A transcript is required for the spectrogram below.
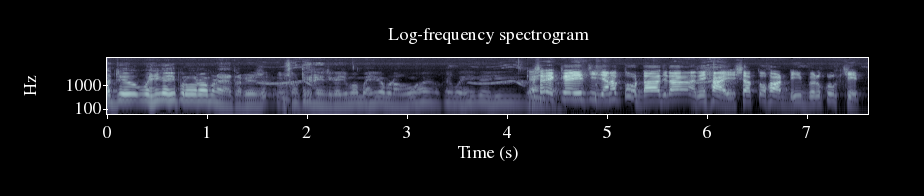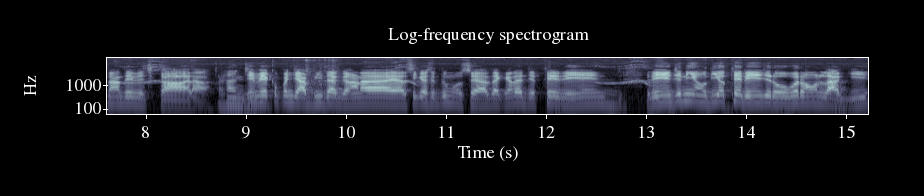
ਅੱਜ ਵਹੀ ਦਾ ਹੀ ਪ੍ਰੋਗਰਾਮ ਬਣਾਇਆ ਤਾਂ ਫਿਰ ਛੋਟੀ ਰੇਂਜ ਦਾ ਜਮਾ ਮਹੀਗਾ ਬਣਾਉਂਗਾ ਫਿਰ ਮਹੀਗਾ ਹੀ ਅੱਛਾ ਇੱਕ ਇਹ ਚੀਜ਼ ਆ ਨਾ ਤੁਹਾਡਾ ਜਿਹੜਾ ਰਿਹਾਇਸ਼ ਆ ਤੁਹਾਡੀ ਬਿਲਕੁਲ ਖੇਤਾਂ ਦੇ ਵਿਚਕਾਰ ਆ। ਜਿਵੇਂ ਇੱਕ ਪੰਜਾਬੀ ਦਾ ਗਾਣਾ ਆਇਆ ਸੀਗਾ ਸਿੱਧੂ ਮੂਸੇਵਾਲ ਦਾ ਕਹਿੰਦਾ ਜਿੱਥੇ ਰੇਂਜ ਰੇਂਜ ਨਹੀਂ ਆਉਂਦੀ ਉੱਥੇ ਰੇਂਜ ਰੋਵਰ ਆਉਣ ਲੱਗ ਗਈ।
